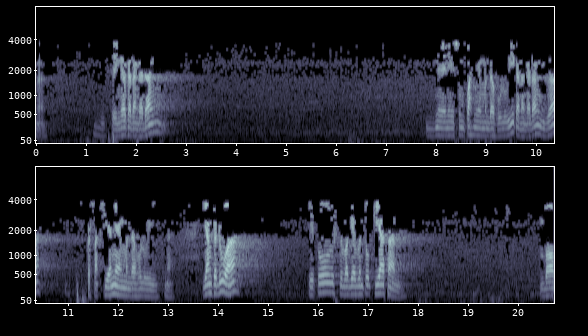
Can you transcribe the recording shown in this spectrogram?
Nah, sehingga kadang-kadang ini sumpahnya yang mendahului, kadang-kadang juga kesaksiannya yang mendahului. Nah, yang kedua, itu sebagai bentuk kiasan. Bahwa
